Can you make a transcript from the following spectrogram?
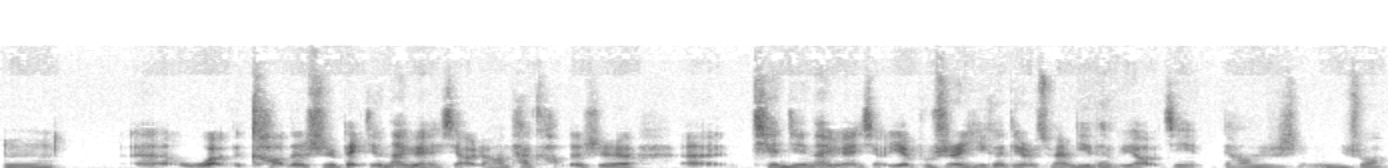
嗯。呃，我考的是北京的院校，然后他考的是呃天津的院校，也不是一个地儿，虽然离得比较近。然后就是你说，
